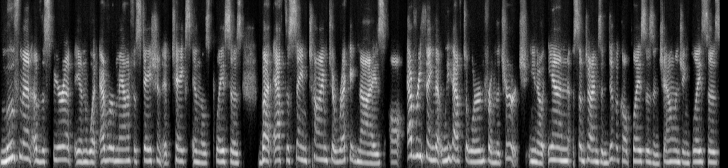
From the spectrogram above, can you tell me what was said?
movement of the spirit in whatever manifestation it takes in those places. But at the same time, to recognize all, everything that we have to learn from the church, you know, in sometimes in difficult places and challenging places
